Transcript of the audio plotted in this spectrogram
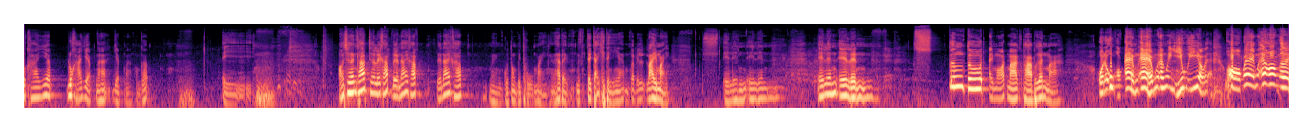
ลูกค้าเหยียบ ลูกค้าเหยียบนะฮะเหยียบมา ผมก็ไออ๋อเชิญครับ เชิญเลยครับ เดินได้ครับ เดินได้ครับ แม่งกูต้องไปถูใหม่นะฮะแต่ใจใจคิดอย่างเงี้ยผมก็ไปไล่ใหม่ เอเลนเอเลนเอเลนเอเลนตึ้งตูดไอ้มอสมาพาเพื่อนมาโอ้ยอุ้งออกแอ้งแอ้งแอ้งอีวอีวออกแอ้งไอ้อ่องเอ้ย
